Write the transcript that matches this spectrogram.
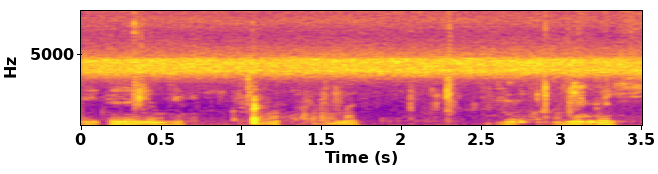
Dito na yung eh. Naman ayun guys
